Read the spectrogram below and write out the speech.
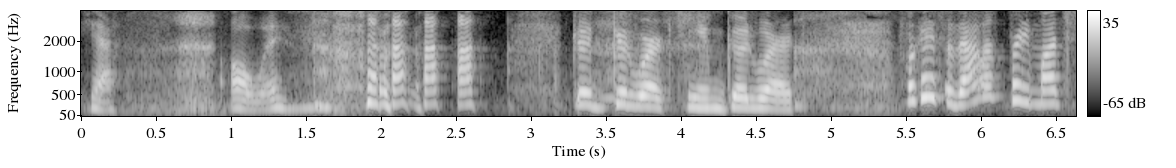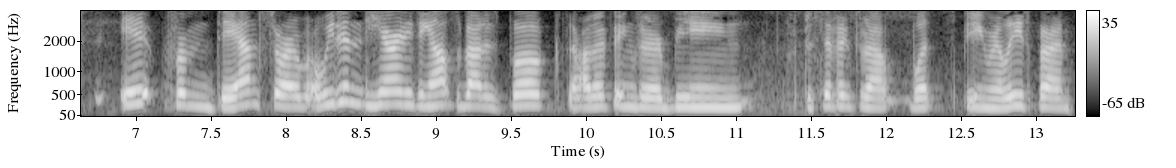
Yes, always. Good, good work, team. Good work. Okay, so that was pretty much it from Dan's story. But we didn't hear anything else about his book. The other things that are being specifics about what's being released. But I'm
